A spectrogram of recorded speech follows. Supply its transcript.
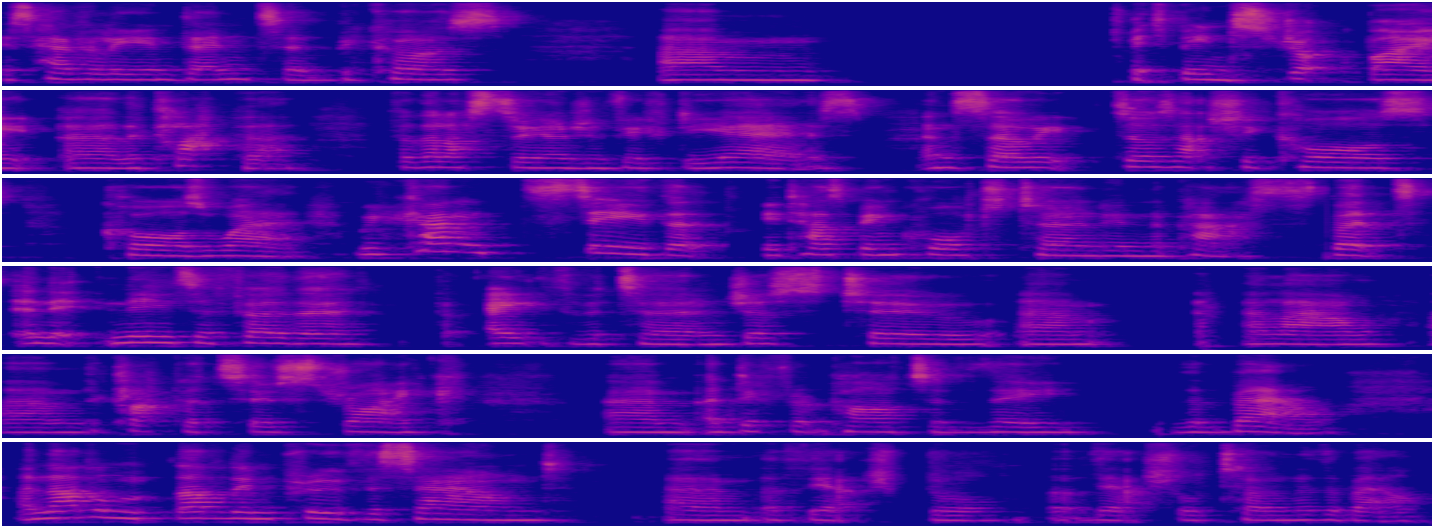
is heavily indented because um, it's been struck by uh, the clapper for the last 350 years, and so it does actually cause cause wear. We can see that it has been quarter turned in the past, but and it needs a further eighth of a turn just to um, allow um, the clapper to strike um, a different part of the the bell, and that'll that'll improve the sound um, of the actual of the actual tone of the bell.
